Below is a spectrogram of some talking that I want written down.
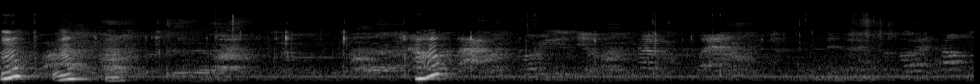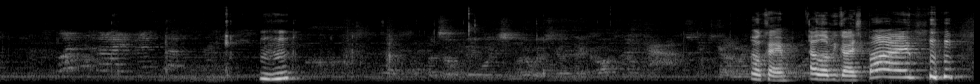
Mm, mm, mm. Mm-hmm. Mm-hmm. Okay. I love you guys. Bye.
